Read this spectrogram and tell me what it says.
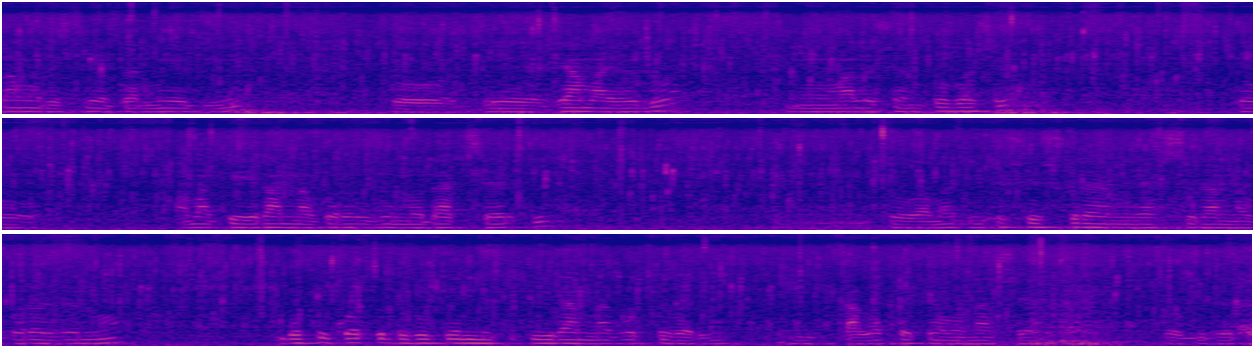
বাংলাদেশ থেকে তার মেয়ে বিয়ে তো যে জামাই হলো মালয়েশিয়ান প্রবাসী, তো আমাকে রান্না করার জন্য ডাকছে আর কি। তো আমার ডিউটি শেষ করে আমি আসছি রান্না করার জন্য। দেখি কতটুকু কী রান্না করতে পারি কালারটা কেমন আসে। তো ভিডিওটা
